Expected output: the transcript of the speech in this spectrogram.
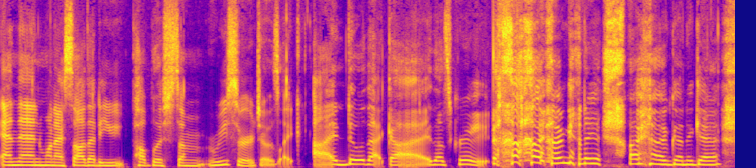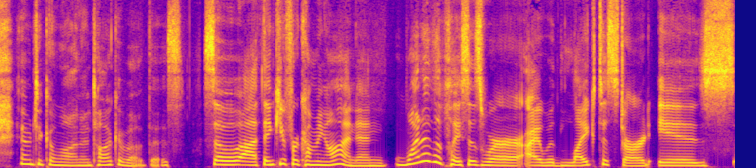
And then when I saw that he published some research, I was like, I know that guy. That's great. I'm gonna I'm gonna get him to come on and talk about this. So uh, thank you for coming on. And one of the places where I would like to start is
